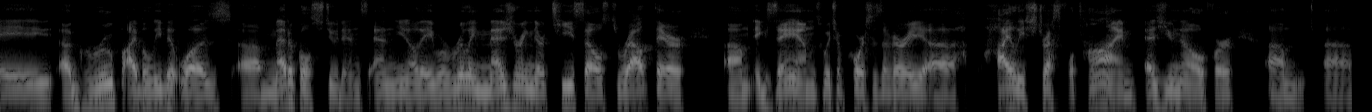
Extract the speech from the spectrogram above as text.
a, a group. I believe it was uh, medical students, and you know they were really measuring their T cells throughout their um, exams, which of course is a very uh, highly stressful time, as you know, for um, uh,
